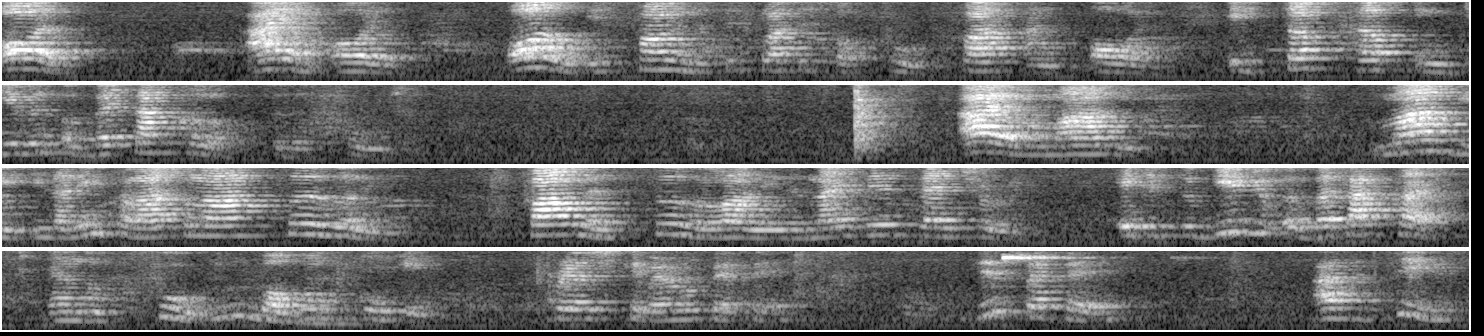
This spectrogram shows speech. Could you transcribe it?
Oil. I am oil. Oil is found in the six classes of food, fat and oil. It just helps in giving a better color to the food. I am Maggi. Maggi is an international seasoning found in Switzerland in the 19th century. It is to give you a better taste in the food for mm-hmm. home cooking. Fresh Cameroon pepper. This pepper, as it is,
